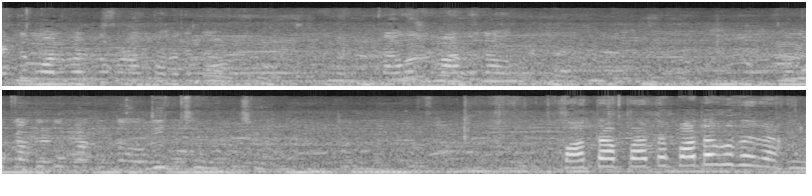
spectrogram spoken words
একদম অল্প অল্প করে খাবার দাও কাগজ পাতা দাও। তুমি কাকে পাতা দাও। দিচ্ছি দিচ্ছি। পাতা পাতা পাতা কোথায় রাখল?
